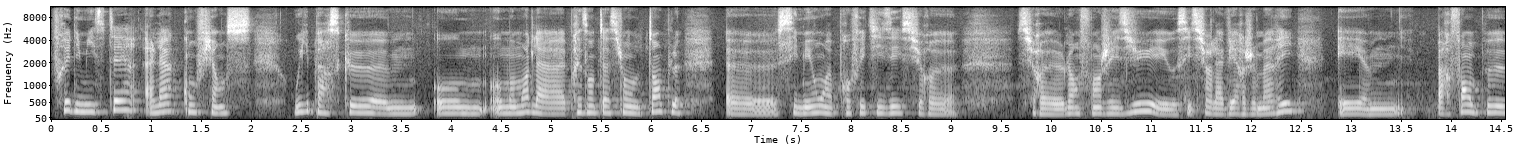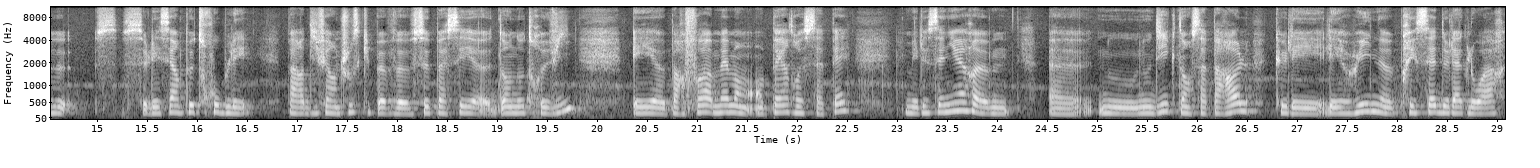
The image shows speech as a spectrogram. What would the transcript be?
fruit du mystère à la confiance. Oui, parce que euh, au, moment de la présentation au temple, euh, Siméon a prophétisé sur, euh, l'enfant Jésus et aussi sur la Vierge Marie. Et parfois, on peut se laisser un peu troubler par différentes choses qui peuvent se passer dans notre vie et parfois même en perdre sa paix. Mais le Seigneur euh, euh, nous, dit dans sa parole que les, ruines précèdent de la gloire.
